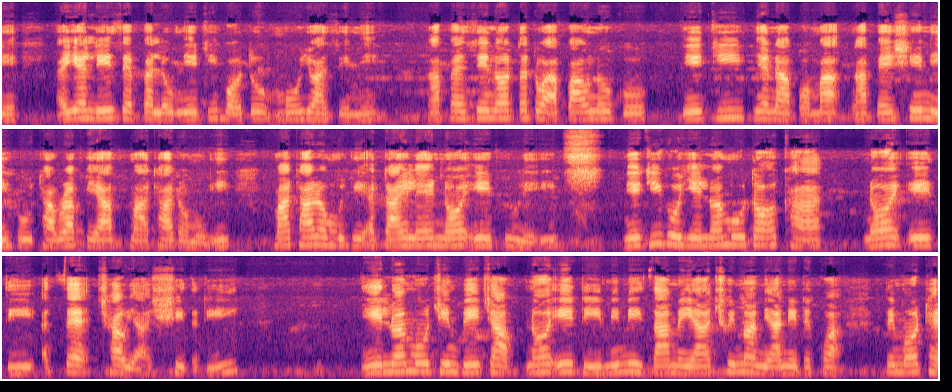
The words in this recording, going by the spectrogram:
လျှင်အရက်40ပတ်လုံးမြေကြီးပေါ်သို့မိုးရွာစေမည်။ငါဖန်ဆင်းသောတတ္တဝအပေါင်းတို့ကိုမြေကြီးမျက်နှာပေါ်မှငါပယ်ရှင်းမည်ဟုထာဝရဘုရားမှာထားတော်မူ၏။မှာထားတော်မူသည့်အတိုင်းလည်းနောအေးပြုလေ၏။မြေကြီးကိုရေလွှမ်းမိုးသောအခါ နောအေးသည် အသက်600ရှိသည်။ရေလွှမ်းမိုးခြင်းဘေးကြောင့်နောအေးသည်မိမိသားမယားချွေးမများနှင့်တကွသင်္ဘောထံ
